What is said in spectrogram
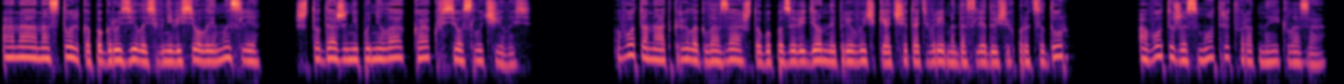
Она настолько погрузилась в невеселые мысли, что даже не поняла, как все случилось. Вот она открыла глаза, чтобы по заведенной привычке отсчитать время до следующих процедур, а вот уже смотрит в родные глаза.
